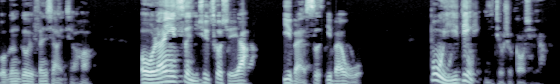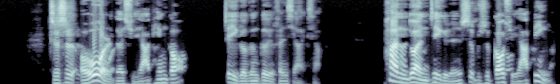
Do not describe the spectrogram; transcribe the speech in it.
我跟各位分享一下哈。偶然一次，你去测血压，一百四、一百五，不一定你就是高血压，只是偶尔的血压偏高。这个跟各位分享一下，判断这个人是不是高血压病啊，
